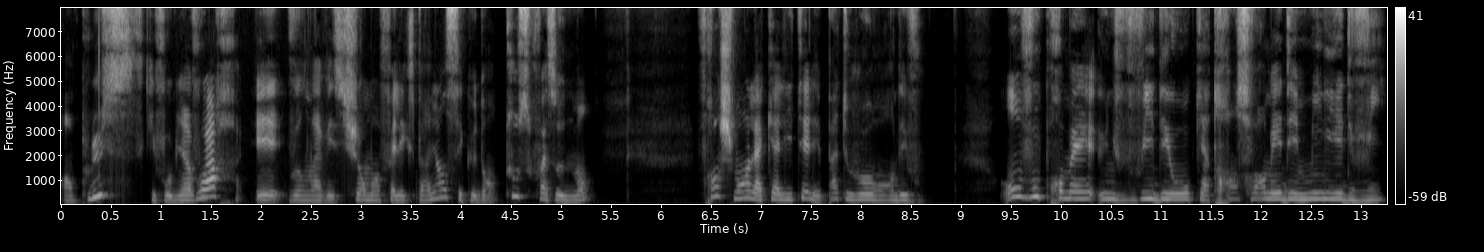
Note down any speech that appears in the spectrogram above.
En plus, ce qu'il faut bien voir, et vous en avez sûrement fait l'expérience, c'est que dans tout ce foisonnement, franchement, la qualité n'est pas toujours au rendez-vous. On vous promet une vidéo qui a transformé des milliers de vies.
